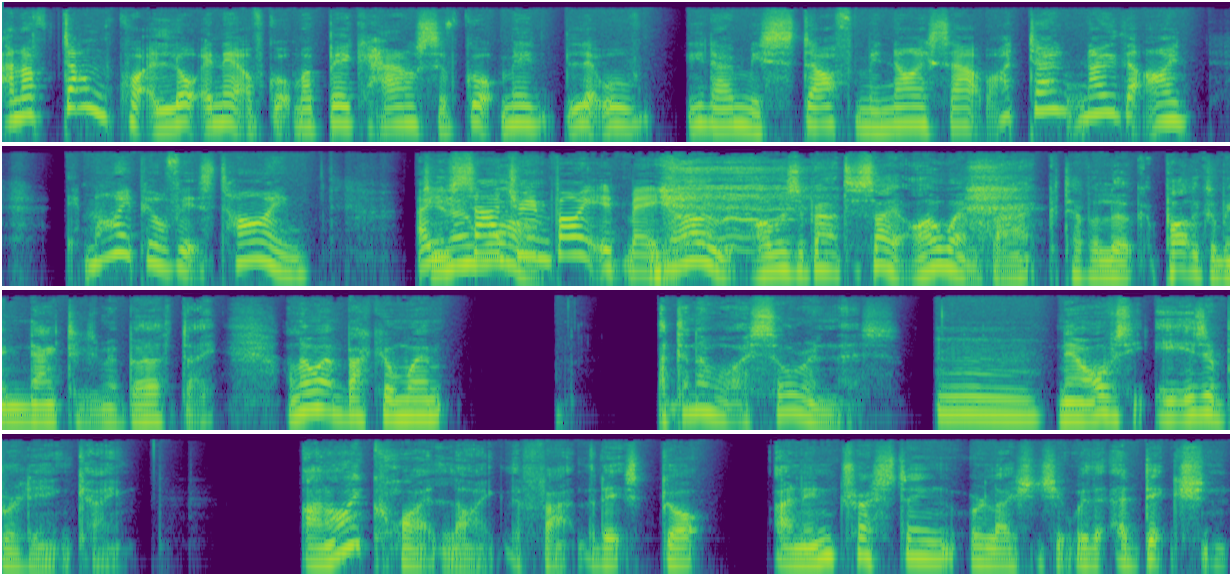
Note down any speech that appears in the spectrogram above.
and I've done quite a lot in it. I've got my big house, I've got my little, you know, my stuff, my nice app. I don't know that I, it might be of its time. Are Do you, know sad what? you invited me? No, I was about to say, I went back to have a look, partly because I've been nagged 'cause it's my birthday, and I went back and went, I don't know what I saw in this. Mm, Now, obviously, it is a brilliant game, and I quite like the fact that it's got an interesting relationship with addiction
